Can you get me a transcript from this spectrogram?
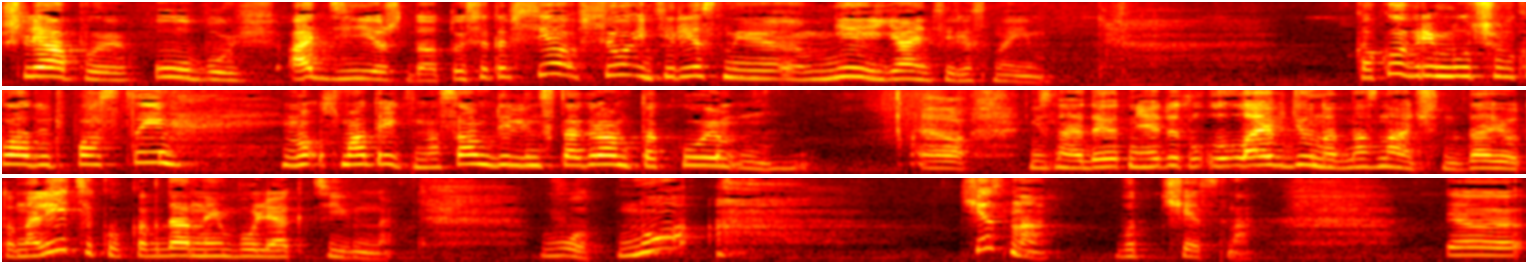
Шляпы, обувь, одежда, то есть это все, все интересные мне, и я интересна им. В какое время лучше выкладывать посты? Ну, смотрите, на самом деле Инстаграм такой, э, не знаю, дает мне этот лайвдюн однозначно дает аналитику, когда наиболее активно. Вот, но честно, вот честно, э,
